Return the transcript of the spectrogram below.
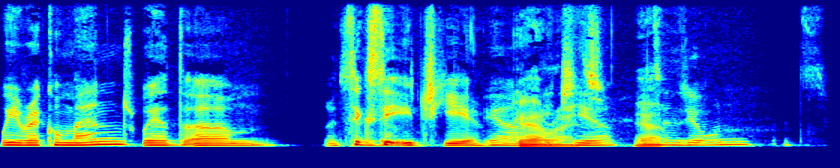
we recommend with um, 60 each year. yeah, Yeah, each right. year. Yeah. Rezension. It's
